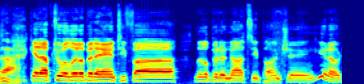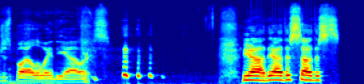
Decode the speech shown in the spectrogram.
Uh, Get up to a little bit of Antifa, a little bit of Nazi punching. You know, just while away the hours. yeah, yeah. This, uh, this,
